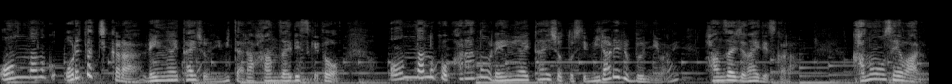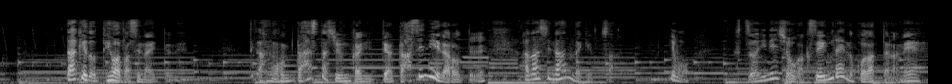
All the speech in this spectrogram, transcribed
女の子、俺たちから恋愛対象に見たら犯罪ですけど、女の子からの恋愛対象として見られる分にはね、犯罪じゃないですから。可能性はある。だけど手は出せないっていうね。あの、出した瞬間に手は出せねえだろってね、話なんだけどさ。でも、普通にね、小学生ぐらいの子だったらね、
